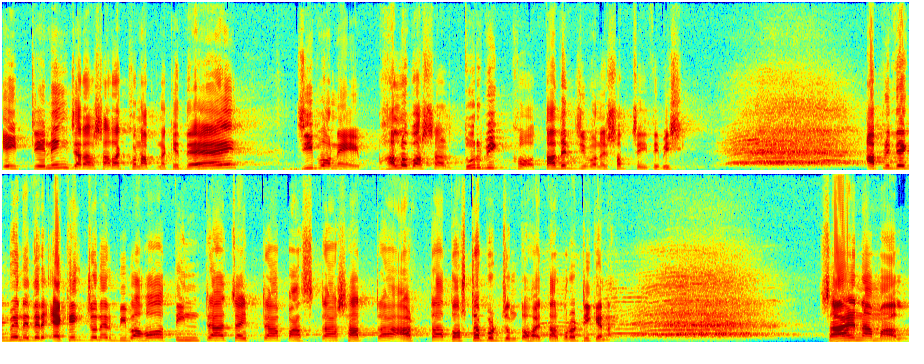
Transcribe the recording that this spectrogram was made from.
এই ট্রেনিং যারা সারাক্ষণ আপনাকে দেয়, জীবনে ভালোবাসার দুর্ভিক্ষ তাদের জীবনে সবচেয়ে বেশি। আপনি দেখবেন এদের এক একজনের বিবাহ তিনটা, চারটা, পাঁচটা, সাতটা, আটটা, দশটা পর্যন্ত হয় তারপরে টিকে না। চায় না মাল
